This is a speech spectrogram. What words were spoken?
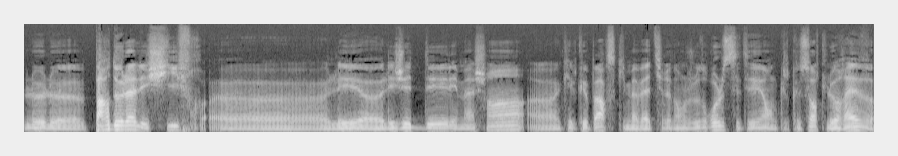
le, le par-delà les chiffres, euh, les, euh, les jets de dés, les machins, euh, quelque part, ce qui m'avait attiré dans le jeu de rôle, c'était en quelque sorte le rêve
